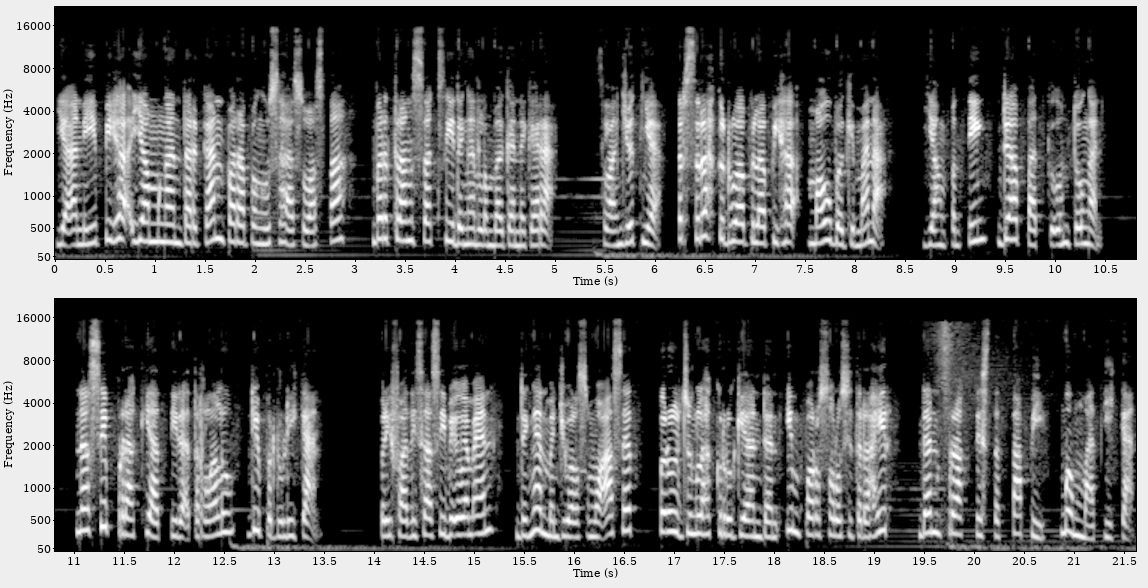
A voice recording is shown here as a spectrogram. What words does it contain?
yakni pihak yang mengantarkan para pengusaha swasta bertransaksi dengan lembaga negara. Selanjutnya, terserah kedua belah pihak mau bagaimana, yang penting dapat keuntungan. Nasib rakyat tidak terlalu diperdulikan. Privatisasi BUMN dengan menjual semua aset berujunglah kerugian dan impor solusi terakhir dan praktis tetapi mematikan.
